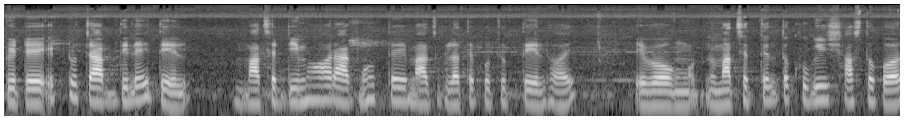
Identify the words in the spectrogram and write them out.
পেটে একটু চাপ দিলেই তেল। মাছের ডিম হওয়ার আগ মুহূর্তে এই মাছগুলাতে প্রচুর তেল হয় এবং মাছের তেল তো খুবই স্বাস্থ্যকর,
